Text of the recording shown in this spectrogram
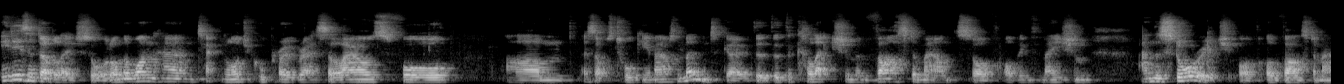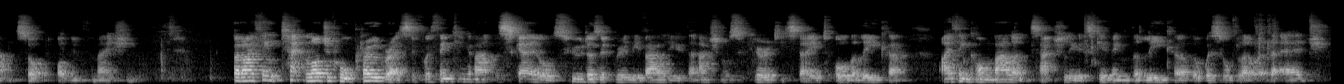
it is a double edged sword. On the one hand, technological progress allows for um, as I was talking about a moment ago, the, the, the, collection of vast amounts of, of information and the storage of, of vast amounts of, of information. But I think technological progress, if we're thinking about the scales, who does it really value, the national security state or the leaker? I think on balance, actually, it's giving the leaker, the whistleblower, the edge.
